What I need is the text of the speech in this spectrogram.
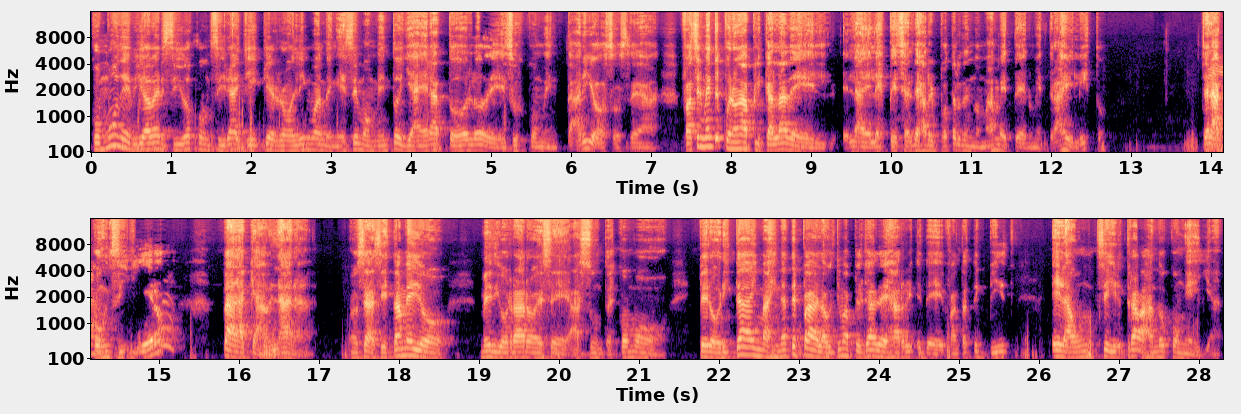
¿Cómo debió haber sido con Sira J.K. Rowling cuando en ese momento ya era todo lo de sus comentarios? O sea, fácilmente pudieron aplicar la del, la del especial de Harry Potter de nomás meter metraje y listo. Se la consiguieron para que hablara. O sea, sí está medio, medio raro ese asunto. Es como, pero ahorita imagínate para la última película de Harry, de Fantastic Beast, el aún seguir trabajando con ella.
